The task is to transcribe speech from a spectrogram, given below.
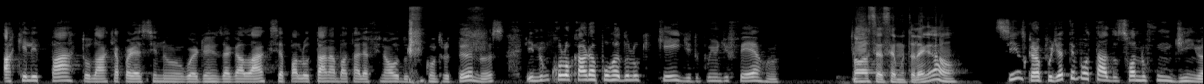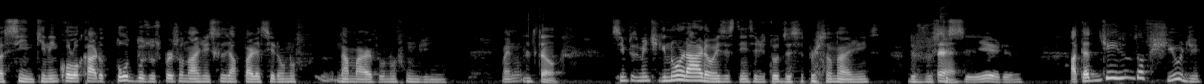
aquele pato lá que aparece no Guardiões da Galáxia pra lutar na batalha final do, contra o Thanos e não colocaram a porra do Luke Cage, do Punho de Ferro. Nossa, ia ser muito legal. Sim, os caras podiam ter botado só no fundinho, assim, que nem colocaram todos os personagens que já apareceram no- na Marvel no fundinho. Mas não- Então, simplesmente ignoraram a existência de todos esses personagens. Do Justiceiro. Até do Agents of Shield.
